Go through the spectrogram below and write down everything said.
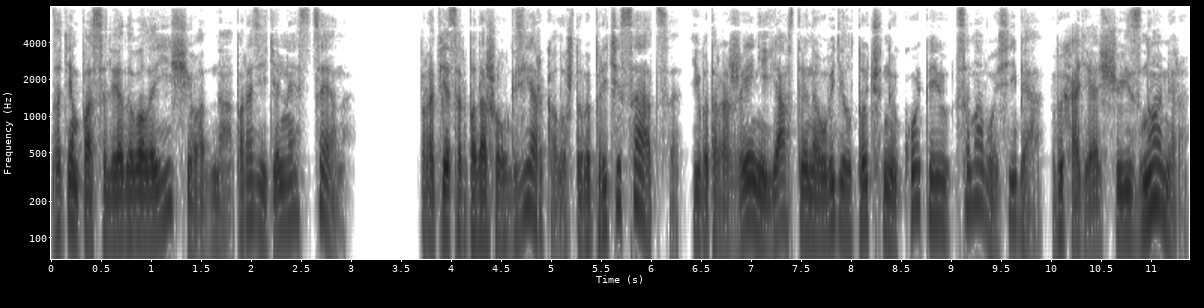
Затем последовала еще одна поразительная сцена. Профессор подошел к зеркалу, чтобы причесаться, и в отражении явственно увидел точную копию самого себя, выходящую из номера.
